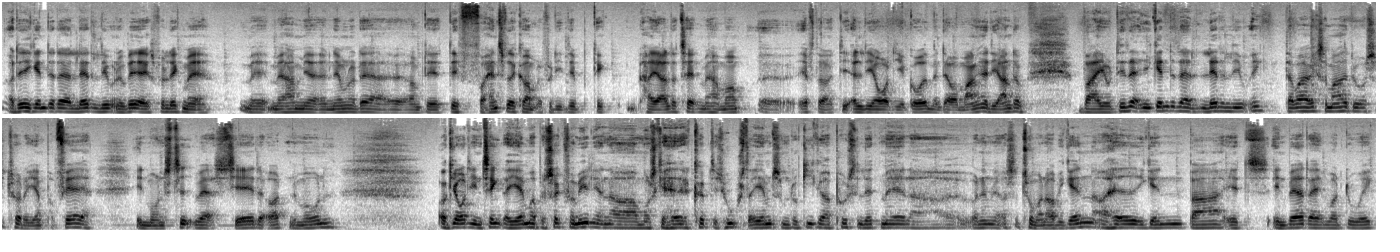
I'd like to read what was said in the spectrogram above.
Og det er igen det der lette liv. Nu ved jeg selvfølgelig ikke med, med, med ham, jeg nævner der, øh, om det, det er for hans vedkommende, fordi det, det har jeg aldrig talt med ham om, øh, efter de, alle de år, de er gået. Men der var mange af de andre, var jo det der, igen det der lette liv. Ikke? Der var jo ikke så meget, du var, så tog du hjem på ferie en måneds tid hver 6. 8. måned. Og gjorde dine ting derhjemme og besøgte familien, og måske havde købt et hus derhjemme, som du gik og puslede lidt med, eller øh, hvordan og så tog man op igen, og havde igen bare et, en hverdag, hvor du ikke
